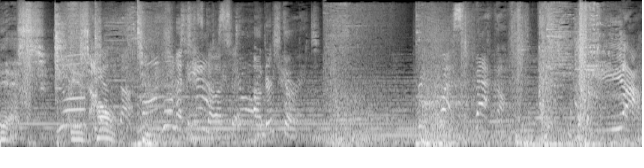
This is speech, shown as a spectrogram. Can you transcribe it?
This is home to me. Understood. Request backup. Yeah.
